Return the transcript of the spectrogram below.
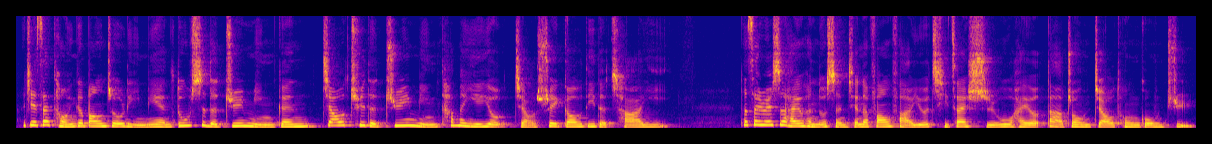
而且在同一个邦州里面，都市的居民跟郊区的居民，他们也有缴税高低的差异。那在瑞士还有很多省钱的方法，尤其在食物还有大众交通工具。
